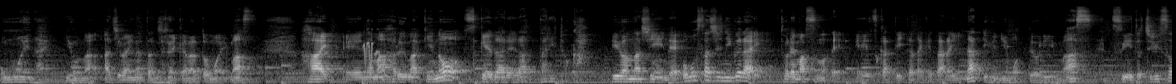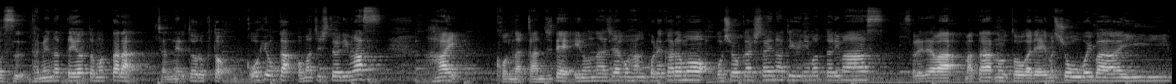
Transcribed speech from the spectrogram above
思えないような味わいになったんじゃないかなと思います。はい、えー、生春巻きの漬けだれだったりとかいろんなシーンで大さじ2ぐらい取れますので、えー、使っていただけたらいいなっていうふうに思っております。スイートチリソースためになったよと思ったらチャンネル登録と高評価お待ちしております。はい。こんな感じでいろんなアジアご飯これからもご紹介したいなというふうに思っております。それではまたの動画で会いましょう。バイバイ。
